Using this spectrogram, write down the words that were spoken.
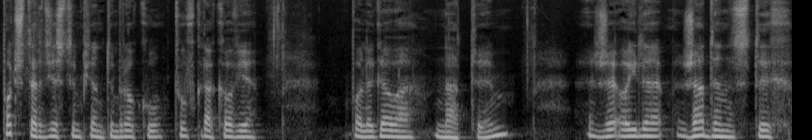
po 1945 roku tu w Krakowie polegała na tym, że o ile żaden z tych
